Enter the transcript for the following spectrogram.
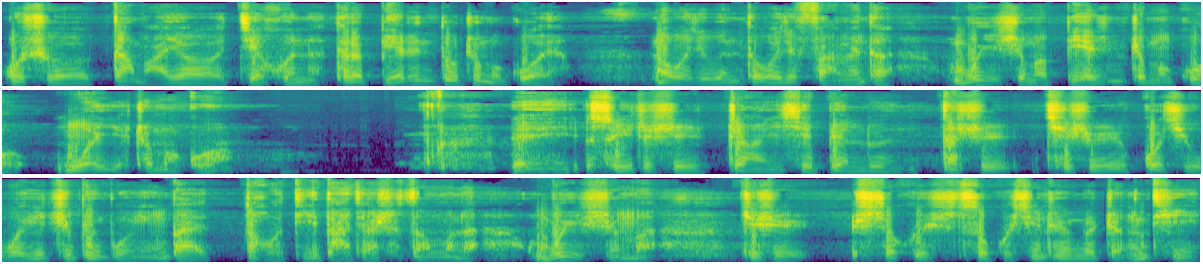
我说干嘛要结婚呢？他说别人都这么过呀。那我就问他，我就反问他，为什么别人这么过，我也这么过？哎，所以这是这样一些辩论。但是其实过去我一直并不明白，到底大家是怎么了？为什么就是社会似乎形成一个整体，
